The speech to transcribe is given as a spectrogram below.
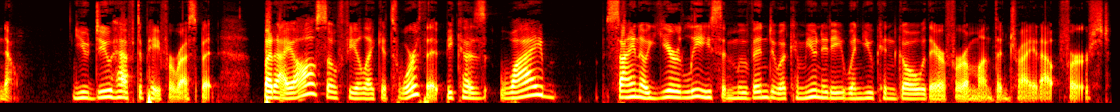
No. You do have to pay for respite. But I also feel like it's worth it because why sign a year lease and move into a community when you can go there for a month and try it out first?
